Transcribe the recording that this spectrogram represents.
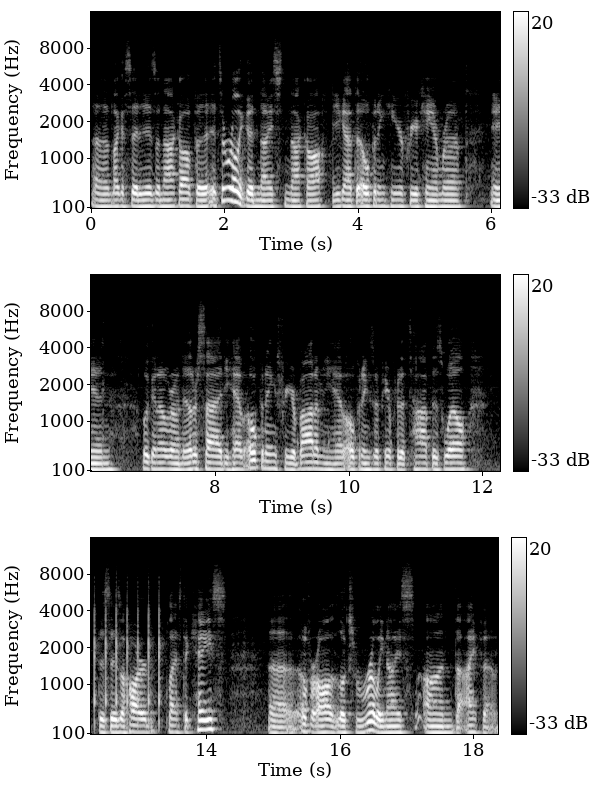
Uh, like I said, it is a knockoff, but it's a really good, nice knockoff. You got the opening here for your camera, and looking over on the other side, you have openings for your bottom, and you have openings up here for the top as well. This is a hard plastic case. Uh, overall, it looks really nice on the iPhone.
